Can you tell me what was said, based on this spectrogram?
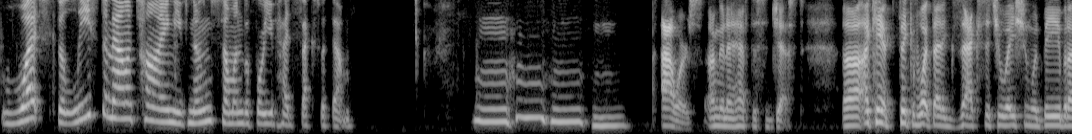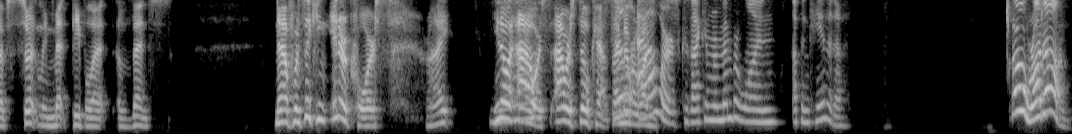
What's the least amount of time you've known someone before you've had sex with them? Hours. I'm going to have to suggest. Uh, I can't think of what that exact situation would be, but I've certainly met people at events. Now, if we're thinking intercourse, right? You know what? Yeah. Hours. Hours still counts. Still I remember one. hours because I can remember one up in Canada. Oh, right on.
